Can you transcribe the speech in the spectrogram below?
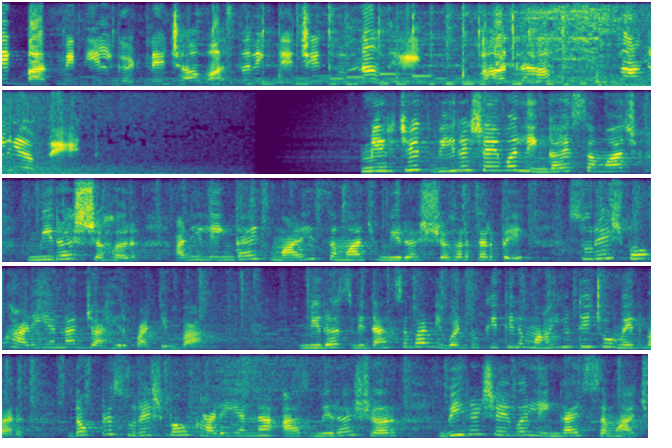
प्रत्येक बातमीतील घटनेच्या वास्तविकतेची तुलना थेट. पाहत रहा चांगली अपडेट. मिरजेत वीरशैव लिंगायत समाज मिरज शहर आणि लिंगायत माळी समाज मिरज शहरतर्फे सुरेश भाऊ खाडे यांना जाहीर पाठिंबा. मिरज विधानसभा निवडणुकीतील महायुतीचे उमेदवार डॉक्टर सुरेश भाऊ खाडे यांना आज मिरज शहर वीरशैव लिंगायत समाज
